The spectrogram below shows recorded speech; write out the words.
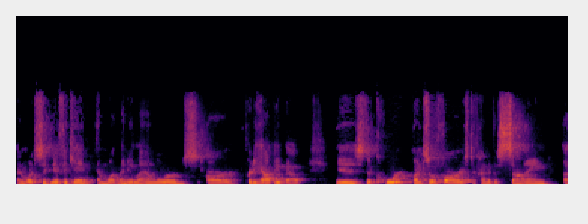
And what's significant and what many landlords are pretty happy about is the court went so far as to kind of assign a,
